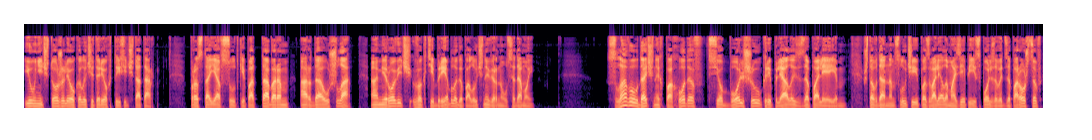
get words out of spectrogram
и уничтожили около четырех тысяч татар. Простояв сутки под табором, орда ушла, а Мирович в октябре благополучно вернулся домой. Слава удачных походов все больше укреплялась за Полеем, что в данном случае позволяло Мазепе использовать запорожцев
